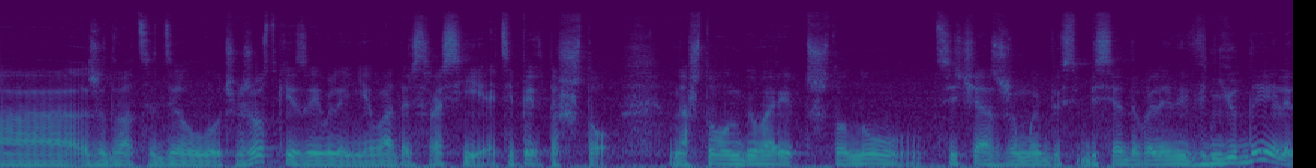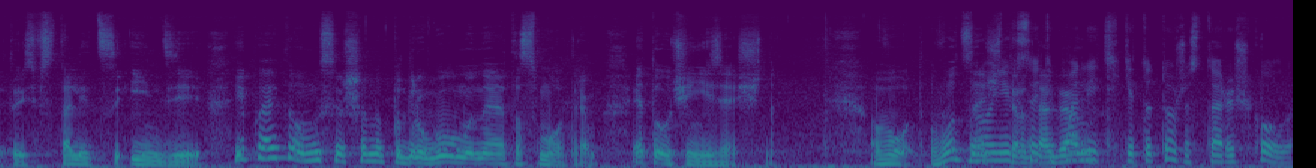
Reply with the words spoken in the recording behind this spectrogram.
а G20 делал очень жесткие заявления в адрес России. А теперь-то что? На что он говорит, что ну сейчас же мы беседовали в Нью-Дели, то есть в столице Индии, и поэтому мы совершенно по-другому на это смотрим. Это очень изящно. Вот, вот значит, Но у них, Эрдоган... кстати, политики-то тоже старой школы,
